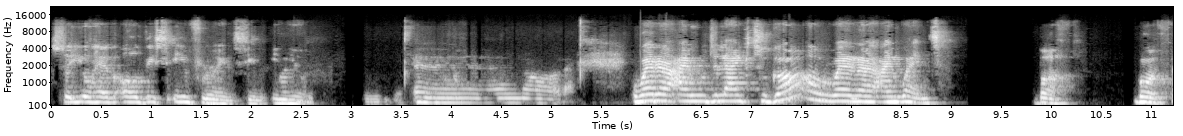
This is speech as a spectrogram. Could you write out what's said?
so you have all this influence in, in you. Eh, allora, where I would like to go or where I went? Both. Both.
